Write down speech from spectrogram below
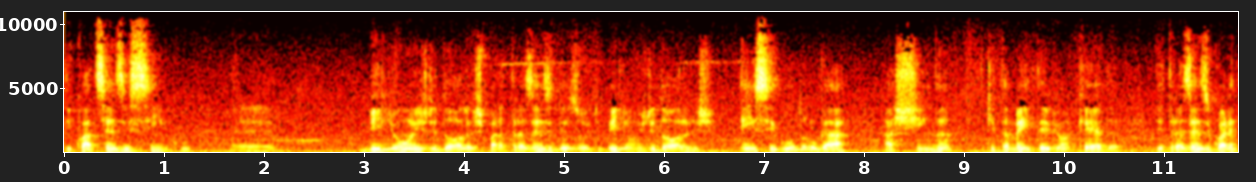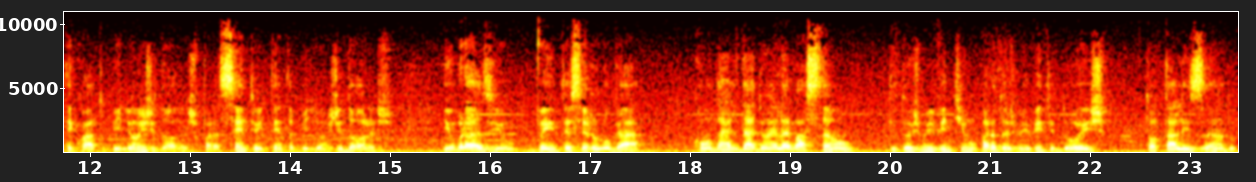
de 405 é, bilhões de dólares para 318 bilhões de dólares. Em segundo lugar, a China, que também teve uma queda de 344 bilhões de dólares para 180 bilhões de dólares. E o Brasil veio em terceiro lugar, com na realidade uma elevação de 2021 para 2022, totalizando,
